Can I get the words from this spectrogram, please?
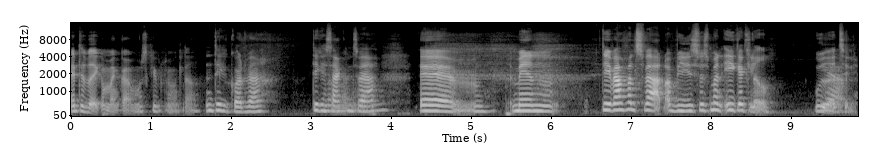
Ja, det ved jeg ikke, om man gør. Måske bliver man glad. det kan godt være. Det kan sagtens være. Øhm, men det er i hvert fald svært at vise, hvis man ikke er glad udad Ja. til.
